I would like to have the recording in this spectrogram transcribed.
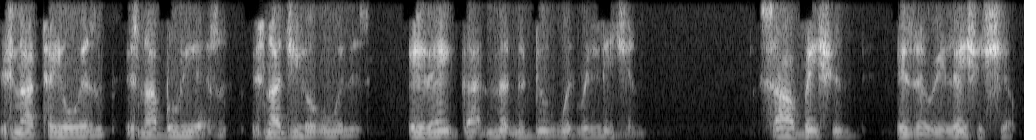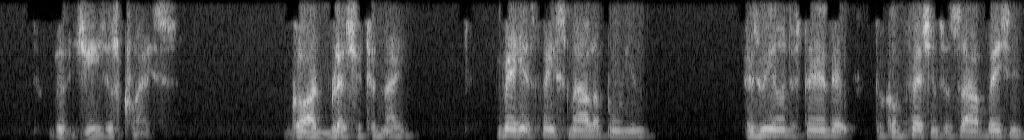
It's not Taoism. It's not Buddhism. It's not Jehovah Witness. It ain't got nothing to do with religion. Salvation is a relationship with Jesus Christ. God bless you tonight. May his face smile upon you. As we understand that the confession to salvation,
